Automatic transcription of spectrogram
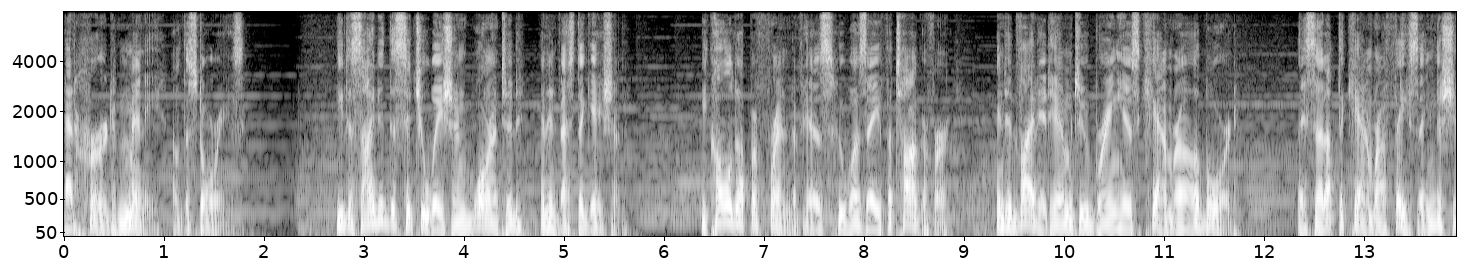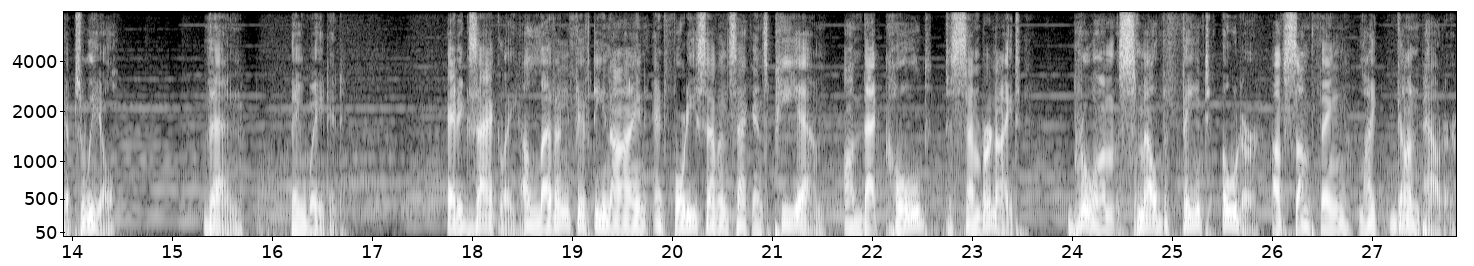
had heard many of the stories. He decided the situation warranted an investigation. He called up a friend of his who was a photographer and invited him to bring his camera aboard. They set up the camera facing the ship's wheel. Then they waited. At exactly 11.59 and 47 seconds p.m. on that cold December night, Brougham smelled the faint odor of something like gunpowder.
